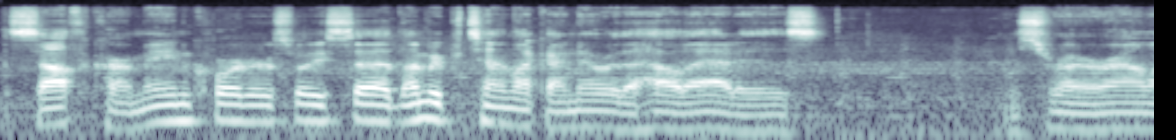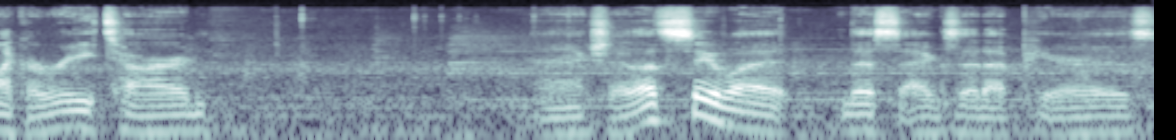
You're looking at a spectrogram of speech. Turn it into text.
The South Carmine Quarter is what he said. Let me pretend like I know where the hell that is. Just run around like a retard. Actually, let's see what this exit up here is.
